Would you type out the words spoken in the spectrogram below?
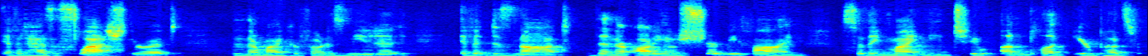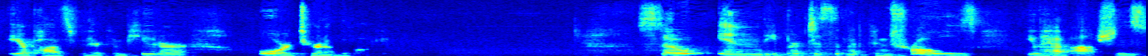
If it has a slash through it, then their microphone is muted. If it does not, then their audio should be fine. So they might need to unplug earbuds, earpods from their computer or turn up the volume. So in the participant controls, you have options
